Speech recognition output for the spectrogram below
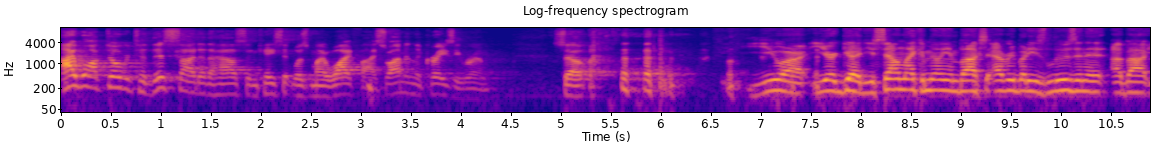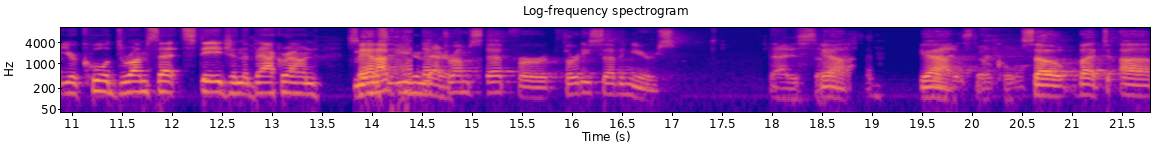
I walked over to this side of the house in case it was my Wi-Fi, so I'm in the crazy room. So You are you're good. You sound like a million bucks. Everybody's losing it about your cool drum set stage in the background. So man, I've had that better. drum set for 37 years. That is so Yeah. awesome. Yeah. That is so cool. So, but uh,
